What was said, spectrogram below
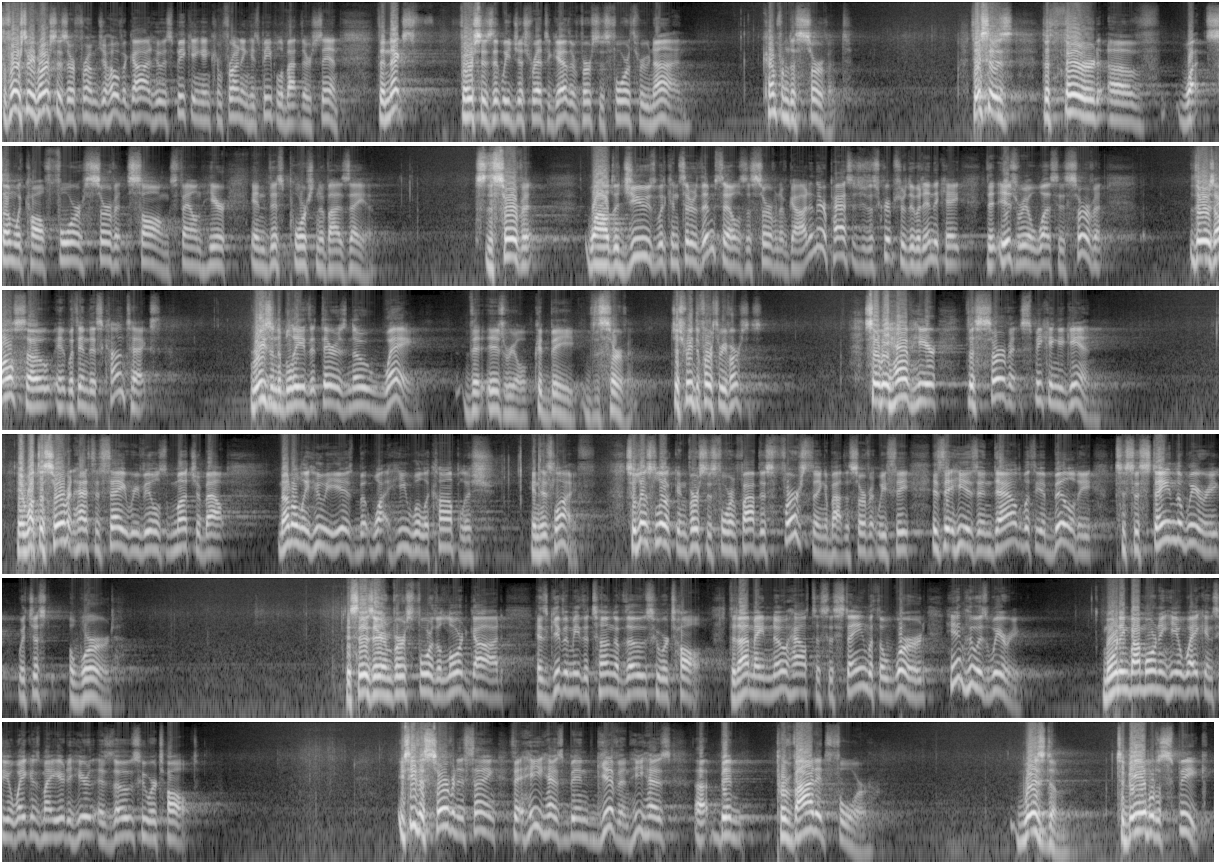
The first three verses are from Jehovah God, who is speaking and confronting his people about their sin. The next verses that we just read together, verses 4 through 9, come from the servant. This is the third of what some would call four servant songs found here in this portion of Isaiah. So the servant, while the Jews would consider themselves the servant of God, and there are passages of Scripture that would indicate that Israel was his servant, there is also, within this context, reason to believe that there is no way that Israel could be the servant. Just read the first three verses. So we have here the servant speaking again. And what the servant has to say reveals much about not only who he is, but what he will accomplish in his life. So let's look in verses 4 and 5. This first thing about the servant we see is that he is endowed with the ability to sustain the weary with just a word. It says there in verse 4 The Lord God has given me the tongue of those who are taught, that I may know how to sustain with a word him who is weary. Morning by morning he awakens. He awakens my ear to hear as those who are taught. You see, the servant is saying that he has been given, he has uh, been provided for wisdom to be able to speak.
